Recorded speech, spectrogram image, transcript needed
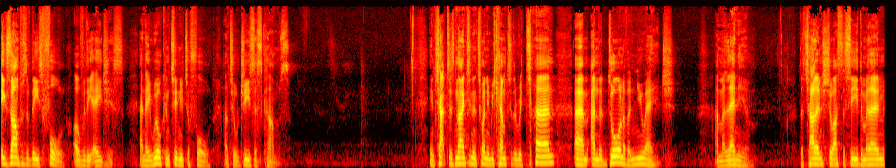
examples of these fall over the ages, and they will continue to fall until Jesus comes. In chapters 19 and 20, we come to the return um, and the dawn of a new age, a millennium. The challenge to us to see the millennium,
